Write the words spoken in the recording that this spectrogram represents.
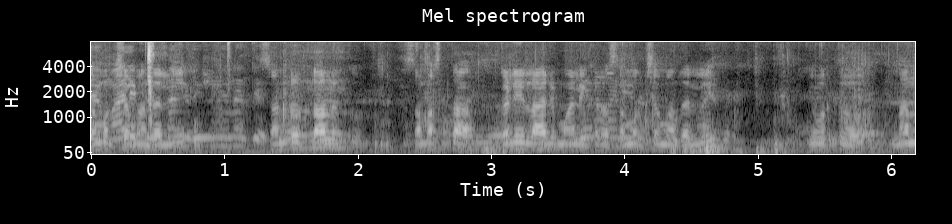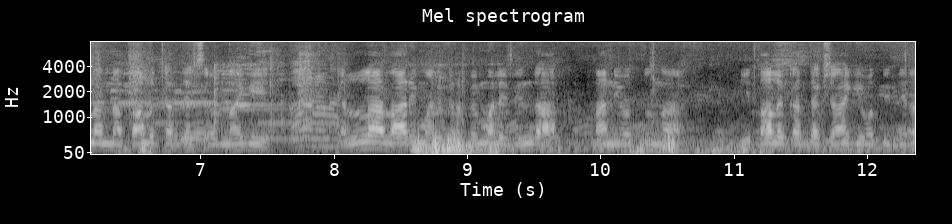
ಸಮಕ್ಷಮದಲ್ಲಿ, ಸಂಡೂರು ತಾಲೂಕು ಸಮಸ್ತ ಗಡಿ ಲಾರಿ ಮಾಲೀಕರ ಸಮಕ್ಷಮದಲ್ಲಿ ಇವತ್ತು ನನ್ನನ್ನು ತಾಲೂಕು ಅಧ್ಯಕ್ಷರನ್ನಾಗಿ ಎಲ್ಲ ಲಾರಿ ಮಾಲೀಕರ ಬೆಂಬಲದಿಂದ ನಾನು ಇವತ್ತನ್ನ ಈ ತಾಲೂಕು ಅಧ್ಯಕ್ಷ ಆಗಿ ಇವತ್ತಿನ ದಿನ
